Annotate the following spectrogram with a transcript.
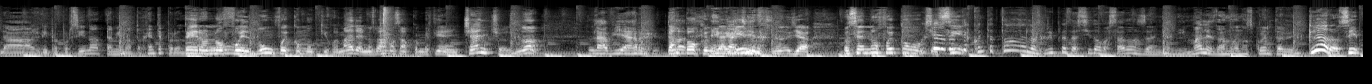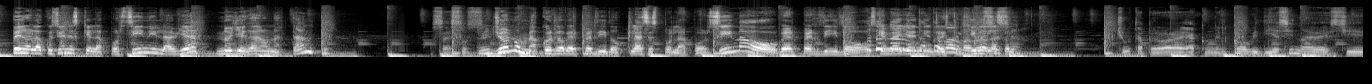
La gripe porcina, también mató gente, pero no. Pero no fue el boom, fue como que, fue madre, nos vamos a convertir en chanchos, ¿no? La aviar. Tampoco en, gallinas. ¿no? Ya. O sea, no fue como O que sea, sí. date cuenta, todas las gripes han sido basadas en animales, dándonos cuenta de. Claro, sí, pero la cuestión es que la porcina y la aviar no llegaron a tanto. O sea, eso sí. Yo no me acuerdo haber perdido clases por la porcina o haber perdido o, O sea, que me no, hayan restringido la salud. Chuta, pero ahora ya con el COVID-19, sí.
